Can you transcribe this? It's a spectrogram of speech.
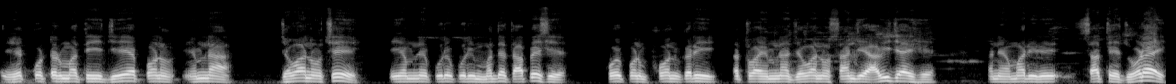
હેડક્વાર્ટરમાંથી જે પણ એમના જવાનો છે એ અમને પૂરેપૂરી મદદ આપે છે. કોઈ પણ ફોન કરી અથવા એમના જવાનો સાંજે આવી જાય છે અને અમારી સાથે જોડાય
